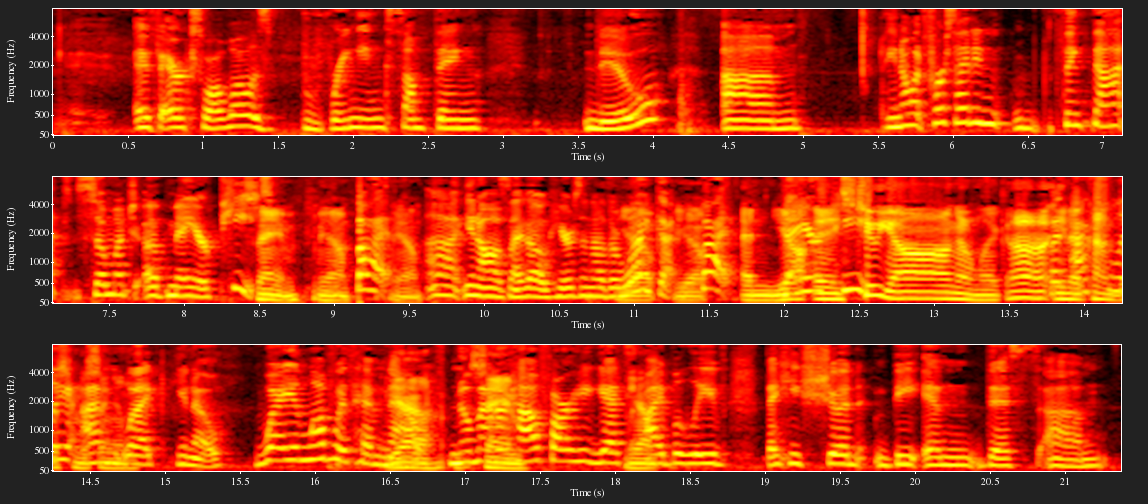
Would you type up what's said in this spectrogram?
if Eric Swalwell is bringing something new. Um, you know, at first I didn't think that so much of Mayor Pete. Same, yeah, But yeah. Uh, you know, I was like, oh, here's another Yeah, white guy. yeah. But and young, Mayor and he's Pete, too young. And I'm like, uh, But you know, kind of actually, I'm him. like, you know, way in love with him now. Yeah, no matter same. how far he gets, Yeah. I believe that he should be in this um,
